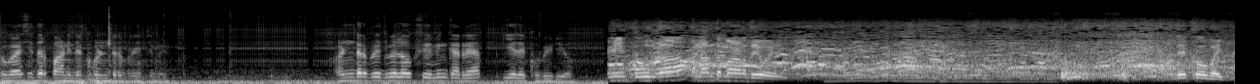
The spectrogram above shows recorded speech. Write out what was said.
तो गैस इधर पानी देखो अंडर ब्रिज में। अंडर ब्रिज में लोग स्विमिंग कर रहे हैं। ये देखो वीडियो स्विमिंग पूल का आनंद मानते हुए देखो भाई।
